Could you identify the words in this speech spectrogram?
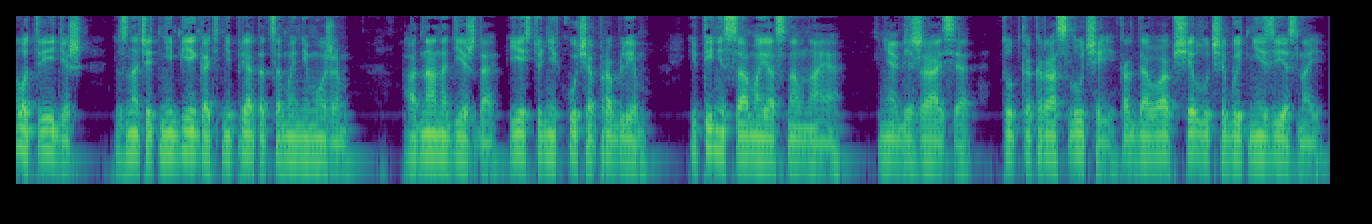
вот видишь, значит, не бегать, не прятаться мы не можем. Одна надежда: есть у них куча проблем, и ты не самая основная. Не обижайся. Тут как раз случай, когда вообще лучше быть неизвестной.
